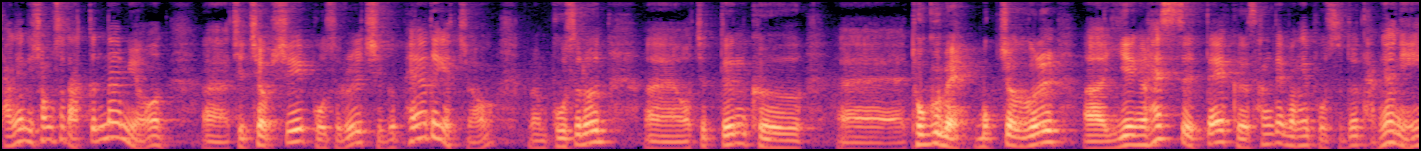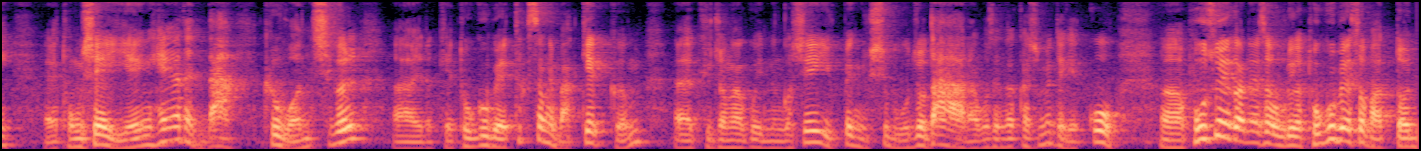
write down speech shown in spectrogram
당연히 청소 다 끝나면 어, 지체 없이 보수를 지급해야 되겠죠. 그럼 보수는 어, 어쨌든 그 에, 도급의 목적을 어, 이행을 했을 때 그 상대방의 보수도 당연히 에, 동시에 이행해야 된다. 그 원칙을 어, 이렇게 도급의 특성에 맞게끔 에, 규정하고 있는 것이 665조다라고 생각하시면 되겠고 어, 보수에 관해서 우리가 도급에서 봤던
